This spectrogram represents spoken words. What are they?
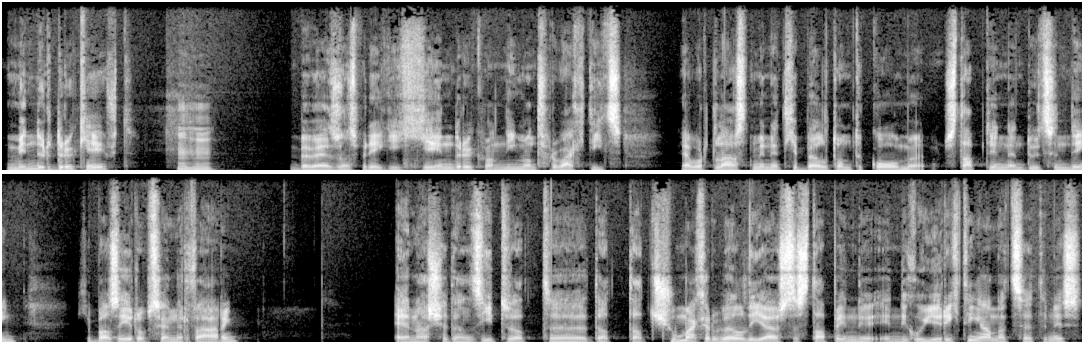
minder druk heeft. Bij wijze van spreken geen druk, want niemand verwacht iets. Hij wordt last minute gebeld om te komen, stapt in en doet zijn ding. Gebaseerd op zijn ervaring. En als je dan ziet dat, eh, dat, dat Schumacher wel de juiste stap in de, in de goede richting aan het zetten is,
